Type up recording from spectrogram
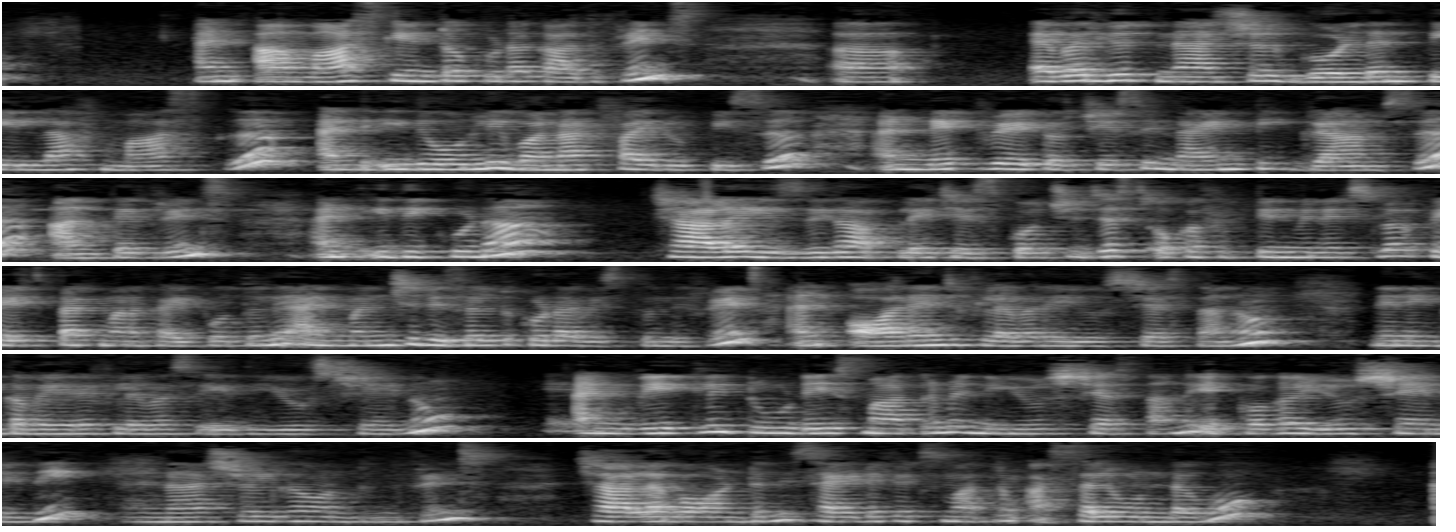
అండ్ ఆ మాస్క్ ఏంటో కూడా కాదు friends. Ever youth natural golden peel off mask. And ఇది only one not five rupees. And net weight వచ్చేసి నైంటీ గ్రామ్స్. అంతే ఫ్రెండ్స్. అండ్ ఇది కూడా చాలా ఈజీగా అప్లై చేసుకోవచ్చు. జస్ట్ ఒక ఫిఫ్టీన్ మినిట్స్లో ఫేస్ ప్యాక్ మనకు అయిపోతుంది. అండ్ మంచి రిజల్ట్ కూడా ఇస్తుంది friends and orange flavour use చేస్తాను. నేను ఇంకా వేరే ఫ్లేవర్స్ ఏది యూస్ చేయను. అండ్ వీక్లీ టూ డేస్ మాత్రమే నేను యూస్ చేస్తాను. ఎక్కువగా యూస్ చేయనిది. న్యాచురల్గా ఉంటుంది ఫ్రెండ్స్ చాలా బాగుంటుంది. సైడ్ ఎఫెక్ట్స్ మాత్రం అస్సలు ఉండవు.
